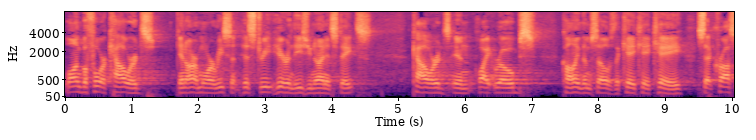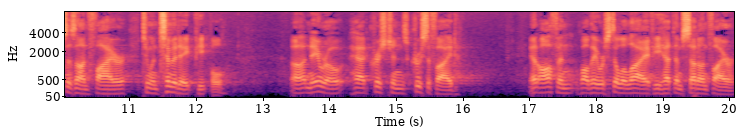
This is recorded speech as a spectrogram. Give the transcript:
Long before cowards in our more recent history here in these United States, cowards in white robes calling themselves the KKK set crosses on fire to intimidate people. Uh, Nero had Christians crucified, and often while they were still alive, he had them set on fire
